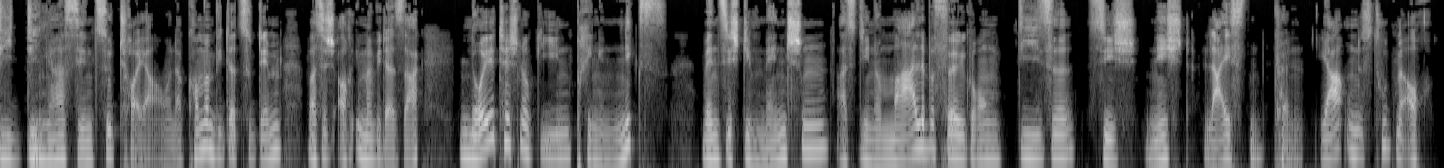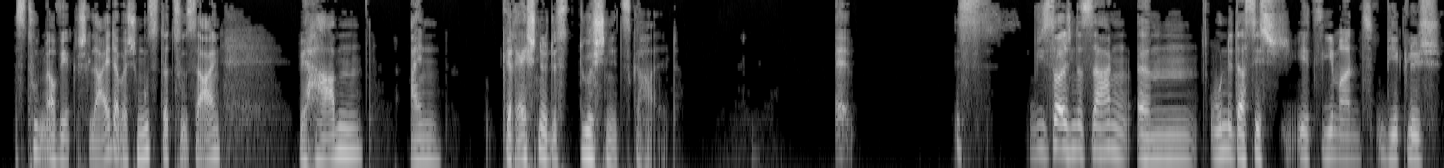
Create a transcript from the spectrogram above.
Die Dinger sind zu teuer. Und da kommen wir wieder zu dem, was ich auch immer wieder sage. Neue Technologien bringen nichts, wenn sich die Menschen, also die normale Bevölkerung, diese sich nicht leisten können. Ja, und es tut mir auch, es tut mir auch wirklich leid, aber ich muss dazu sagen, wir haben ein gerechnetes Durchschnittsgehalt. Äh, ist, wie soll ich das sagen, ähm, ohne dass sich jetzt jemand wirklich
